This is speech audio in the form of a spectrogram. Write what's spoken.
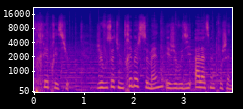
très précieux. Je vous souhaite une très belle semaine et je vous dis à la semaine prochaine.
